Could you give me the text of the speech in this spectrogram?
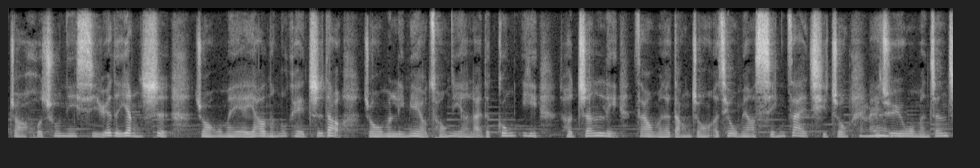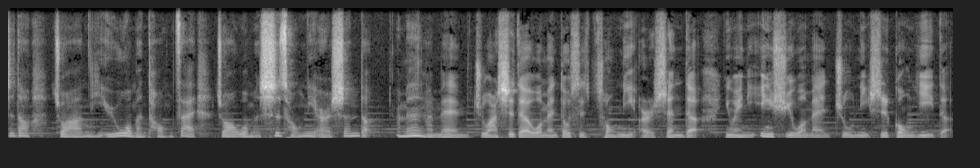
主啊活出你喜悦的样式。主啊，我们也要能够可以知道，主啊，我们里面有从你而来的公义和真理在我们的当中，而且我们要行在其中，以至于我们真知道，主啊，你与我们同在，主啊，我们是从你而生的。阿门，阿门。主啊，是的，我们都是从你而生的，因为你应许我们，主你是公义的，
